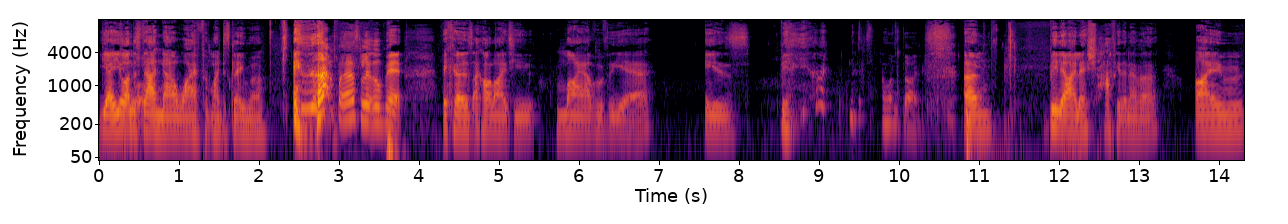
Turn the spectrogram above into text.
Yeah, you'll understand now why I put my disclaimer in that first little bit because I can't lie to you. My album of the year is Billie. I want to die. Um, Billie Eilish, happier than ever. I'm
